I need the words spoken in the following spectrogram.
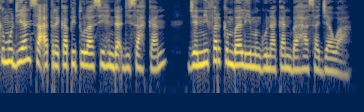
Kemudian saat rekapitulasi hendak disahkan, Jennifer kembali menggunakan bahasa Jawa.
